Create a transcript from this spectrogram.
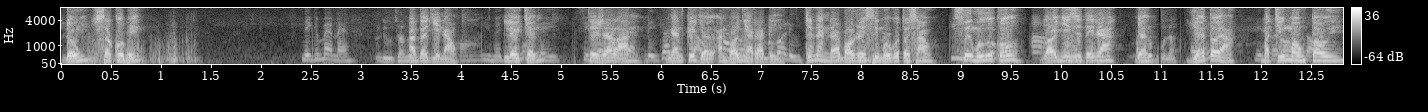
Đúng sao cô biết? Anh ta gì nào? Liêu Chẩn Thì ra là anh. Ngài cứ vợ anh bỏ nhà ra đi. Chính anh đã bỏ rơi sư mũi của tôi sao? Sư mũi của cô Gọi gì sư tỷ ra. Dân Vợ tôi à? Bạch trưởng môn tôi.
